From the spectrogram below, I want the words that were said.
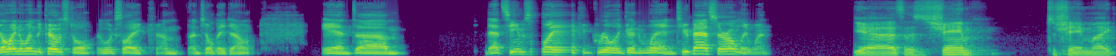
going to win the Coastal. It looks like um, until they don't, and um, that seems like a really good win. Too bad their only win. Yeah, that's a shame. It's a shame, Mike.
